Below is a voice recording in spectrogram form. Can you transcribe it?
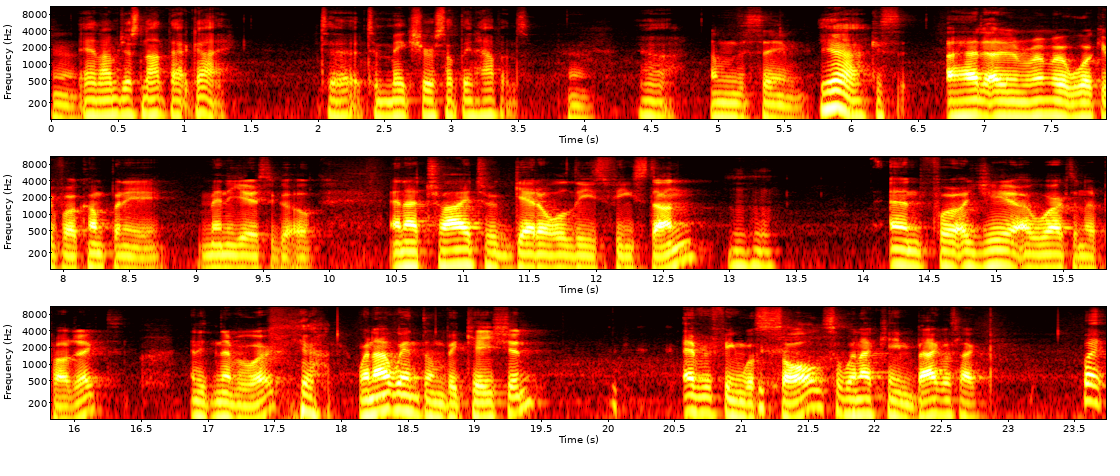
Yeah. And I'm just not that guy to, to make sure something happens. Yeah. Yeah. I'm the same. Yeah. Because I had I remember working for a company many years ago, and I tried to get all these things done. hmm And for a year, I worked on that project, and it never worked. Yeah. When I went on vacation, everything was solved. So when I came back, I was like, "What?"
